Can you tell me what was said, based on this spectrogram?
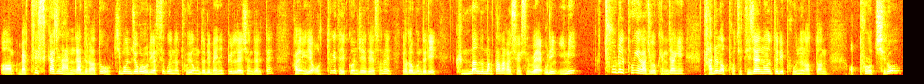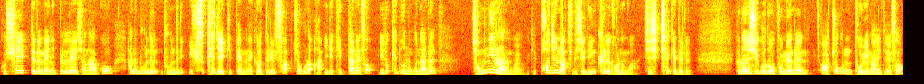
어, 매트릭스까지는 안 가더라도 기본적으로 우리가 쓰고 있는 도형들이 manipulation 될 때 과연 이게 어떻게 될 건지에 대해서는 여러분들이 금방금방 따라갈 수 있어요. 왜? 우린 이미 tool을 통해 가지고 굉장히 다른 approach 디자이너들이 보는 어떤 approach로 그 shape들을 manipulation하고 하는 부분들, 부분들이 익숙해져 있기 때문에 그것들이 수학적으로 아 이게 뒷단에서 이렇게 도는구나를 정리를 하는 거예요. 이렇게 퍼즐 맞추듯이 링크를 거는 거야. 지식 체계들을. 그런 식으로 보면은 어, 조금 도움이 많이 돼서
